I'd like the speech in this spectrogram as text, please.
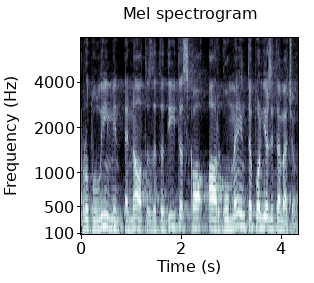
rrotullimin e natës dhe të ditës ka argumente për njerëzit e meçëm.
